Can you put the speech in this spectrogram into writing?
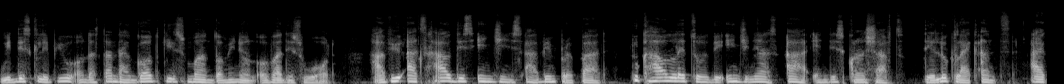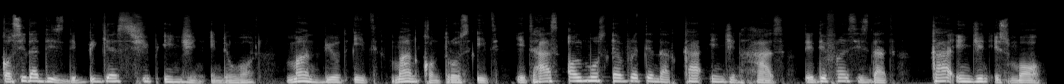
With this clip, you understand that God gives man dominion over this world. Have you asked how these engines are being prepared? Look how little the engineers are in this crankshaft. They look like ants. I consider this the biggest ship engine in the world. Man built it, man controls it. It has almost everything that car engine has. The difference is that car engine is small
